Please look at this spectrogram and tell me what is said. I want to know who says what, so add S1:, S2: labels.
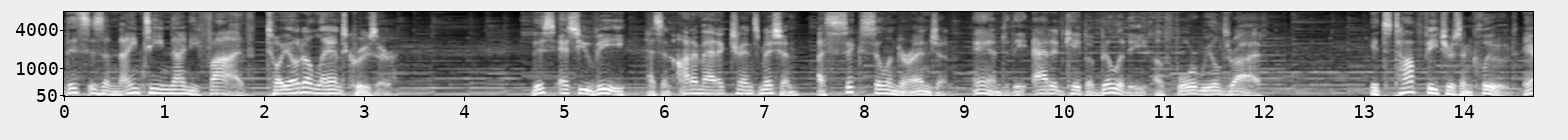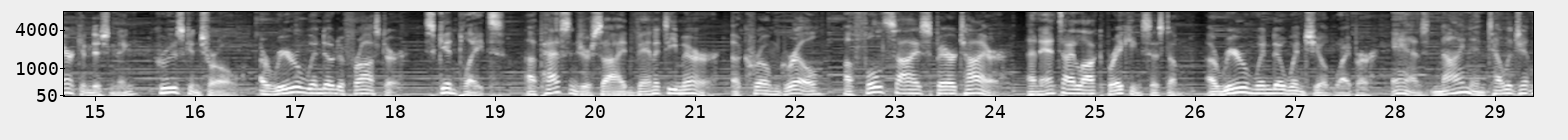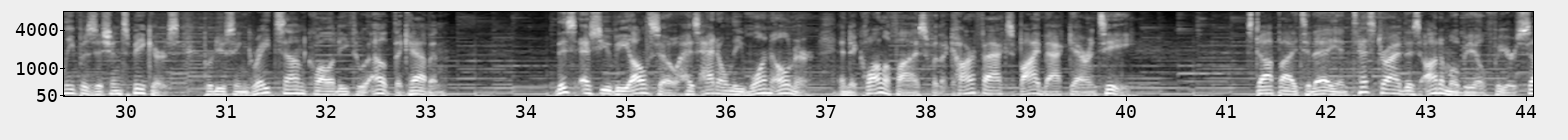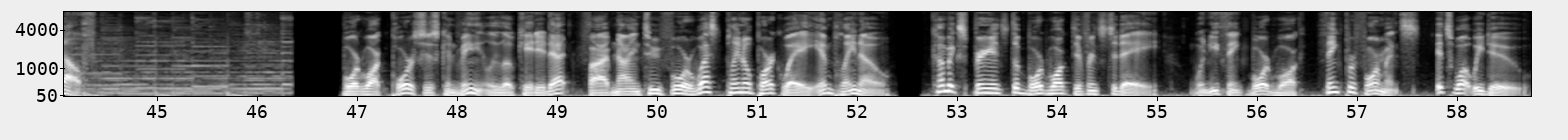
S1: This is a 1995 Toyota Land Cruiser. This SUV has an automatic transmission, a six-cylinder engine, and the added capability of four-wheel drive. Its top features include air conditioning, cruise control, a rear window defroster, skid plates, a passenger side vanity mirror, a chrome grille, a full-size spare tire, an anti-lock braking system, a rear window windshield wiper, and nine intelligently positioned speakers, producing great sound quality throughout the cabin. This SUV also has had only one owner and it qualifies for the Carfax buyback guarantee. Stop by today and test drive this automobile for yourself.
S2: Boardwalk Porsche is conveniently located at 5924 West Plano Parkway in Plano. Come experience the Boardwalk difference today. When you think Boardwalk, think performance. It's what we do.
